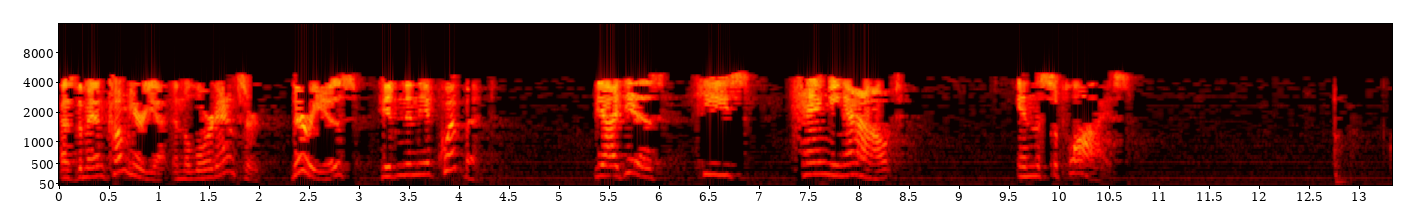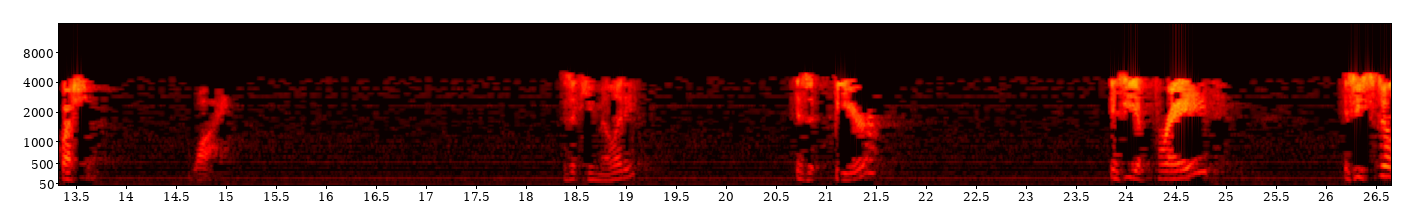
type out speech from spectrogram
Has the man come here yet? And the Lord answered, There he is, hidden in the equipment. The idea is he's hanging out in the supplies. Question Why? Is it humility? Is it fear? Is he afraid? Is he still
